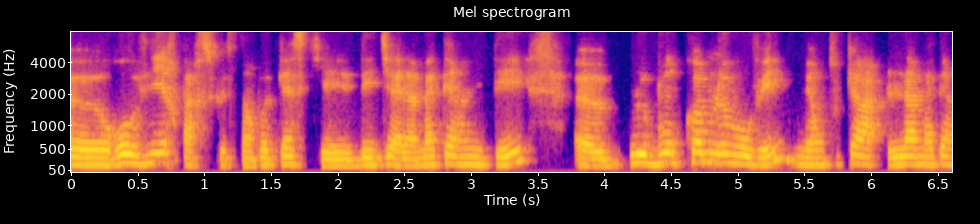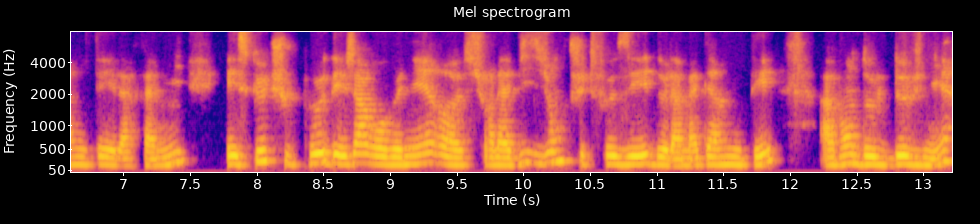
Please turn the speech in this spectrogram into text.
euh, revenir, parce que c'est un podcast qui est dédié à la maternité, euh, le bon comme le mauvais, mais en tout cas la maternité et la famille, est-ce que tu peux déjà revenir sur la vision que tu te faisais de la maternité avant de le devenir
